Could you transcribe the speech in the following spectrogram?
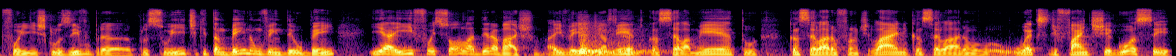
foi exclusivo para o Switch, que também não vendeu bem. E aí foi só ladeira abaixo. Aí veio adiamento, cancelamento, cancelaram Frontline, cancelaram. O X-Defiant chegou a ser,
